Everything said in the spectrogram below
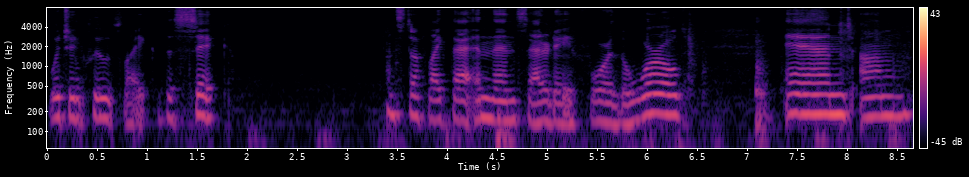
which includes like the sick and stuff like that. And then Saturday for the world. And um,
